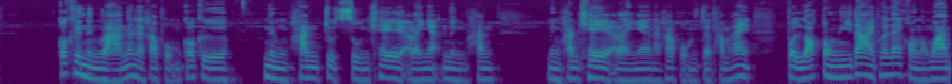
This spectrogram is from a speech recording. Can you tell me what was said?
1,000 ก็คือ 1 ล้านนั่นแหละครับผมก็คือ 1,000.0k อะไรเงี้ย1,000 1,000k อะไรเงี้ยนะครับผมจะทำให้ปลดล็อกตรงนี้ได้เพื่อแลกของรางวัล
